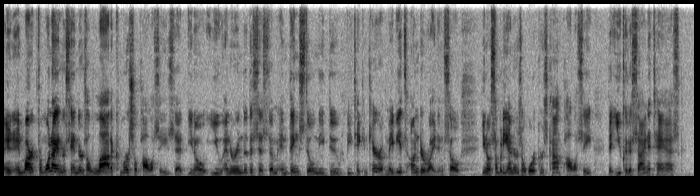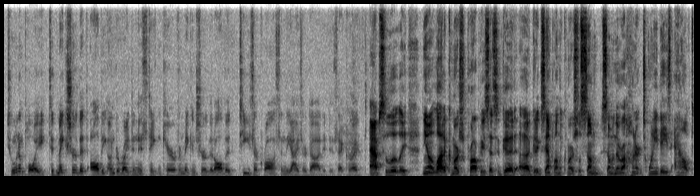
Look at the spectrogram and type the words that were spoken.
And, and, Mark, from what I understand, there's a lot of commercial policies that you know you enter into the system, and things still need to be taken care of. Maybe it's underwriting. So, you know, somebody enters a workers' comp policy that you could assign a task to an employee to make sure that all the underwriting is taken care of and making sure that all the T's are crossed and the I's are dotted. Is that correct? Absolutely. You know, a lot of commercial properties. That's a good uh, good example on the commercial. Some some of them are 120 days out.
